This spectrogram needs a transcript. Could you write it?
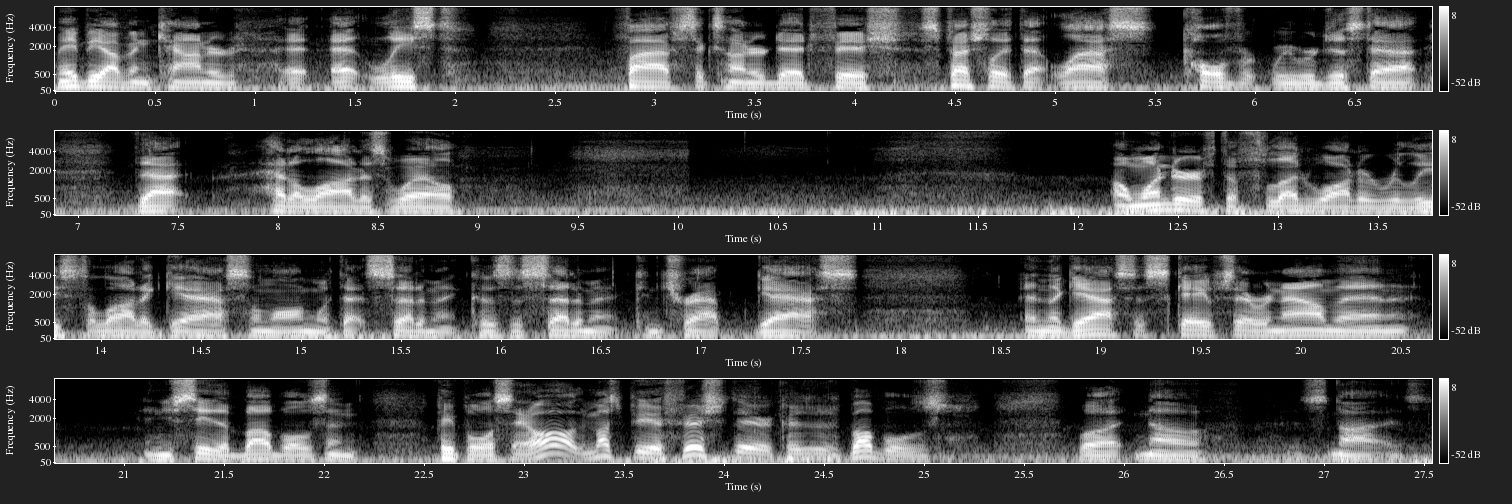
maybe i've encountered at, at least five six hundred dead fish especially at that last culvert we were just at that had a lot as well i wonder if the floodwater released a lot of gas along with that sediment because the sediment can trap gas. And the gas escapes every now and then and you see the bubbles and people will say oh there must be a fish there because there's bubbles. But no it's not. It's,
